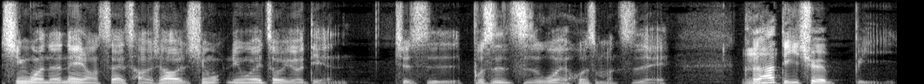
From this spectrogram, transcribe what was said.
新闻的内容是在嘲笑新林维洲有点就是不是滋味或什么之类，可是他的确比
